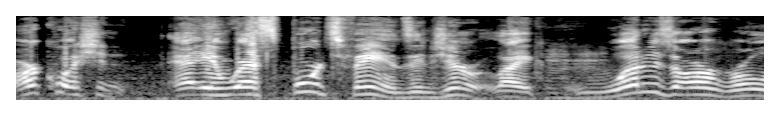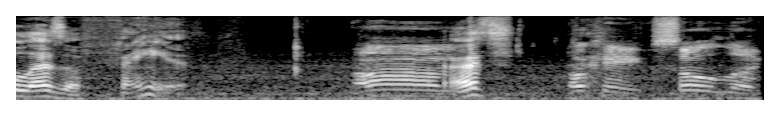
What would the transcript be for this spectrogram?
Our question, and as sports fans in general, like, Mhm. what is our role as a fan? Um. That's Okay, so look,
